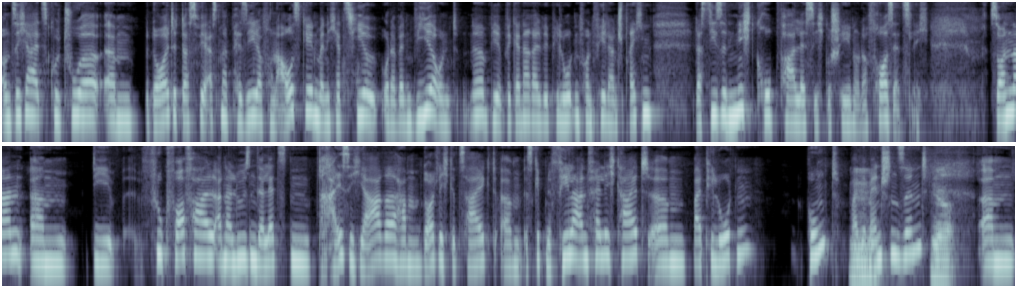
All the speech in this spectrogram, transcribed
Und Sicherheitskultur ähm, bedeutet, dass wir erstmal per se davon ausgehen, wenn ich jetzt hier oder wenn wir und ne, wir, wir generell wir Piloten von Fehlern sprechen, dass diese nicht grob fahrlässig geschehen oder vorsätzlich, sondern ähm, die Flugvorfallanalysen der letzten 30 Jahre haben deutlich gezeigt, ähm, es gibt eine Fehleranfälligkeit ähm, bei Piloten. Punkt, weil mhm. wir Menschen sind. Ja. Ähm,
